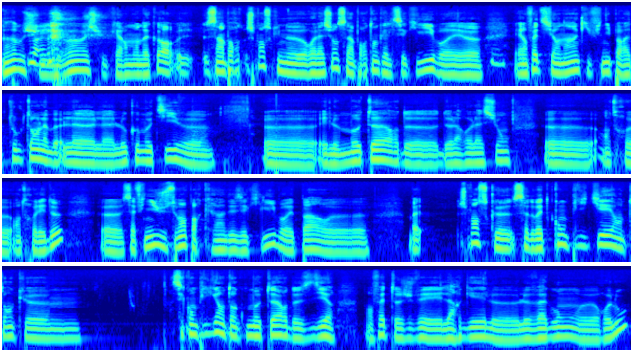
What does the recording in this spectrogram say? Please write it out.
Non, non, mais je suis, Voilà. ouais, ouais, je suis carrément d'accord. C'est important. Je pense qu'une relation, c'est important qu'elle s'équilibre et, euh, Mm. et en fait, s'il y en a un qui finit par être tout le temps la, la- la locomotive euh, euh, et le moteur de, de la relation euh, entre entre les deux, ça finit justement par créer un déséquilibre et par. bah, je pense que ça doit être compliqué en tant que hum, c'est compliqué en tant que moteur de se dire en fait je vais larguer le, le wagon euh, relou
